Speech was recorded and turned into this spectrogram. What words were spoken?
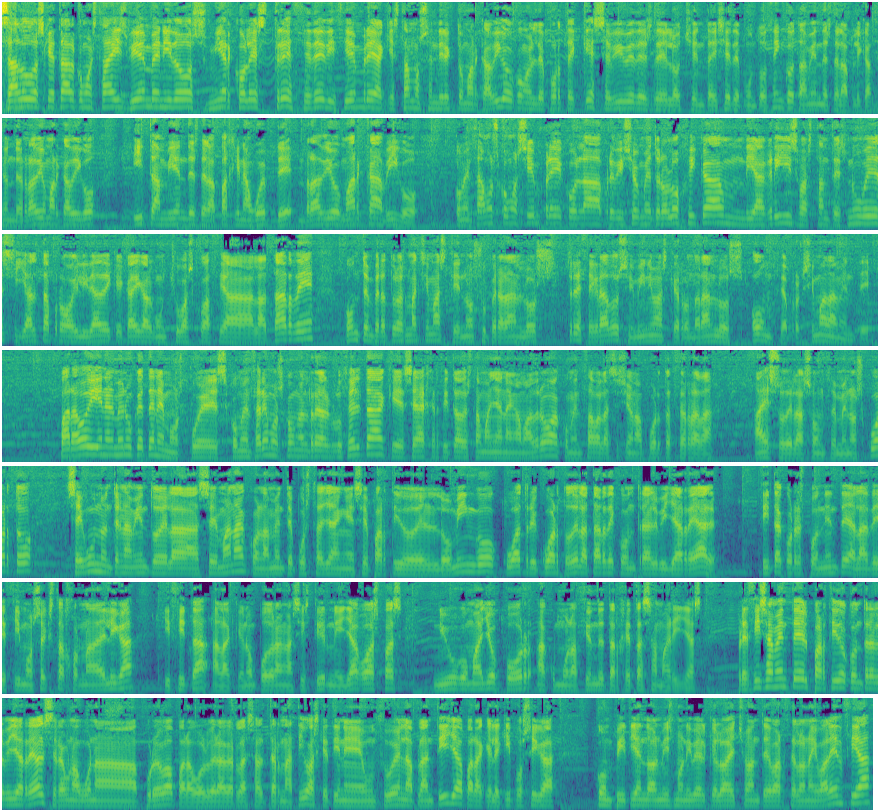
Saludos, ¿qué tal? ¿Cómo estáis? Bienvenidos. Miércoles 13 de diciembre. Aquí estamos en directo Marca Vigo con el deporte que se vive desde el 87.5, también desde la aplicación de Radio Marca Vigo y también desde la página web de Radio Marca Vigo. Comenzamos como siempre con la previsión meteorológica, un día gris, bastantes nubes y alta probabilidad de que caiga algún chubasco hacia la tarde, con temperaturas máximas que no superarán los 13 grados y mínimas que rondarán los 11 aproximadamente. Para hoy en el menú que tenemos, pues comenzaremos con el Real Cruz Celta, que se ha ejercitado esta mañana en Amadroa, comenzaba la sesión a puerta cerrada a eso de las 11 menos cuarto. Segundo entrenamiento de la semana, con la mente puesta ya en ese partido del domingo, 4 y cuarto de la tarde contra el Villarreal cita correspondiente a la decimosexta jornada de liga y cita a la que no podrán asistir ni Yago Aspas ni Hugo Mayo por acumulación de tarjetas amarillas. Precisamente el partido contra el Villarreal será una buena prueba para volver a ver las alternativas que tiene Unzué en la plantilla para que el equipo siga compitiendo al mismo nivel que lo ha hecho ante Barcelona y Valencia.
